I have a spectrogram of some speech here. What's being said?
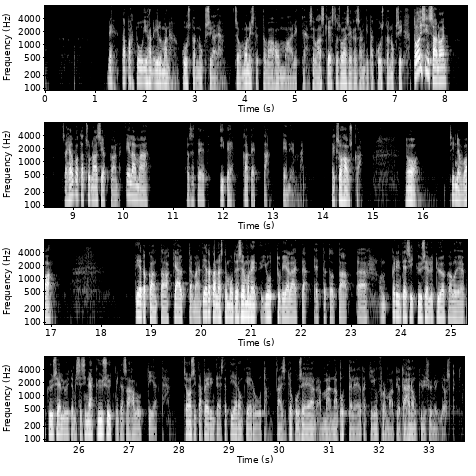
Ne tapahtuu ihan ilman kustannuksia ja se on monistettavaa hommaa, eli se laskee sitä sun asiakashankintakustannuksia. Toisin sanoen, sä helpotat sun asiakkaan elämää ja sä teet itse katetta enemmän. Eikö se ole hauskaa? Joo, sinne vaan tietokantaa käyttämään. Tietokannasta muuten semmoinen juttu vielä, että, että tota, äh, on perinteisiä kyselytyökaluja ja kyselyitä, missä sinä kysyt, mitä sä haluat tietää. Se on sitä perinteistä tiedonkeruuta. Tai sitten joku CRM naputtelee jotakin informaatiota, hän on kysynyt jostakin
